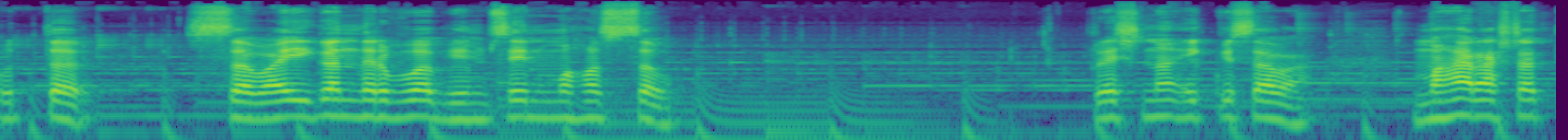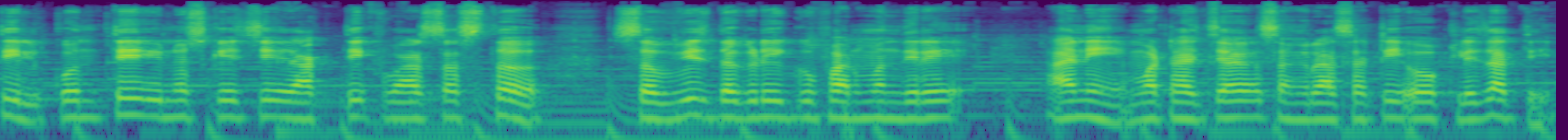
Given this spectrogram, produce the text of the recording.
उत्तर सवाई गंधर्व भीमसेन महोत्सव. प्रश्न एकविसावा. महाराष्ट्रातील कोणते युनेस्कोचे जागतिक वारसा स्थळ सव्वीस दगडी गुफा मंदिरे आणि मठाच्या संग्रहासाठी ओळखले जाते?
